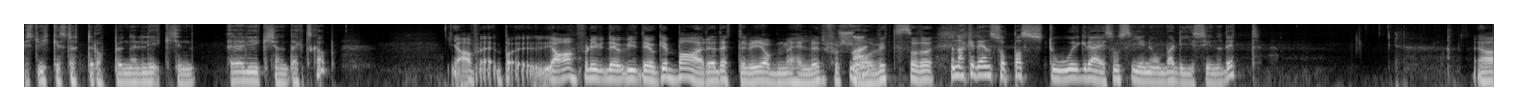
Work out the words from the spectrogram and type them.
hvis du ikke støtter opp under likekjønnet ekteskap? Ja, ja for det, det er jo ikke bare dette vi jobber med heller, for så Nei. vidt. Så det, Men er ikke det en såpass stor greie som sier noe om verdisynet ditt? ja,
